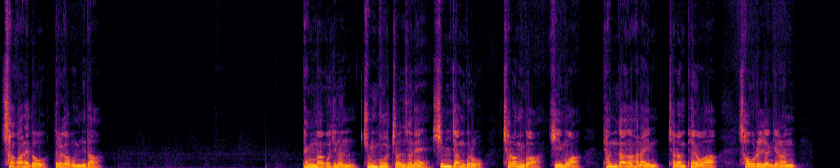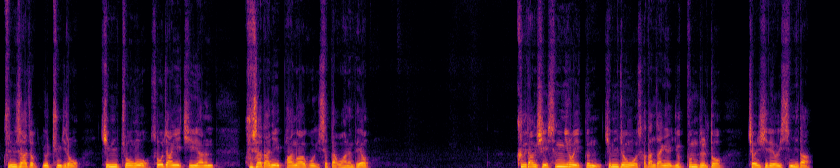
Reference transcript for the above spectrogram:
서관에도 들어가 봅니다. 백마고지는 중부 전선의 심장부로 철원과 김화, 평강 하나인 철원평화와 서울을 연결하는 군사적 요충지로 김종호 소장이 지휘하는 구사단이 방어하고 있었다고 하는데요. 그 당시 승리로 이끈 김종호 사단장의 유품들도 전시되어 있습니다.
